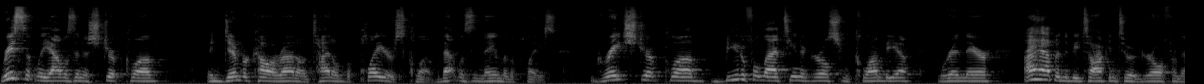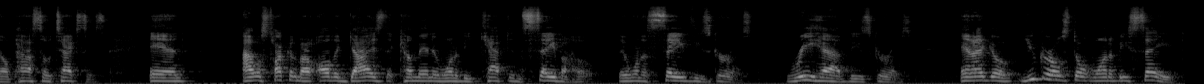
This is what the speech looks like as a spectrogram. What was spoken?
Recently, I was in a strip club in Denver, Colorado titled the Players Club. That was the name of the place. Great strip club, beautiful Latina girls from Colombia were in there. I happened to be talking to a girl from El Paso, Texas, and I was talking about all the guys that come in and want to be Captain Save a Ho. They want to save these girls, rehab these girls. And I go, You girls don't want to be saved.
